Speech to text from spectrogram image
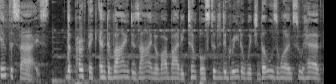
emphasized the perfect and divine design of our body temples to the degree to which those ones who have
